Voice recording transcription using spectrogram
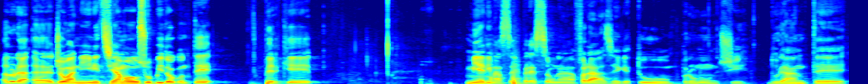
Allora eh, Giovanni iniziamo subito con te perché mi è rimasta impressa una frase che tu pronunci durante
